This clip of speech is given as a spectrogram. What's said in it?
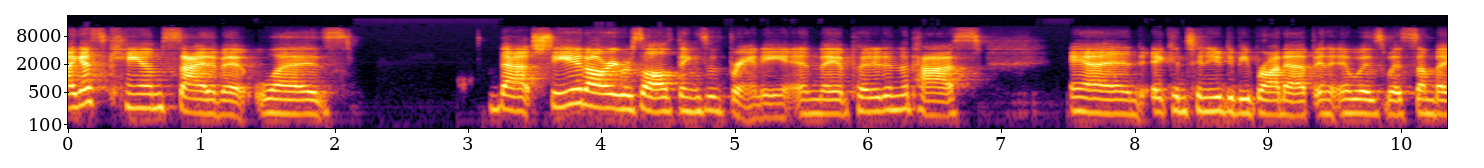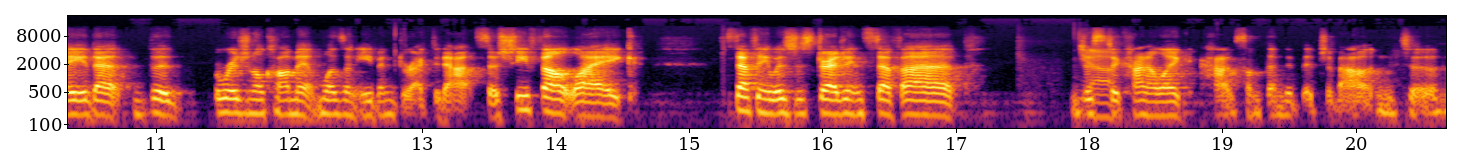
I guess Cam's side of it was that she had already resolved things with Brandi, and they had put it in the past, and it continued to be brought up, and it was with somebody that the original comment wasn't even directed at. So she felt like Stephanie was just dredging stuff up just Yeah. to kind of like have something to bitch about and to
